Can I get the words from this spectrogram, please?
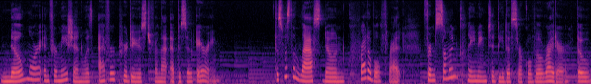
no more information was ever produced from that episode airing. This was the last known credible threat from someone claiming to be the Circleville writer, though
